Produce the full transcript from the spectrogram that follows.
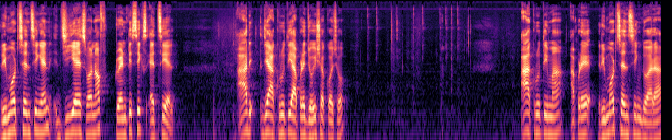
Remote sensing and GIS1 of 26 HCL. આ જે આકૃતિ આપણે જોઈ શકો છો, આ આકૃતિમાં આપણે રિમોટ સેન્સિંગ દ્વારા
